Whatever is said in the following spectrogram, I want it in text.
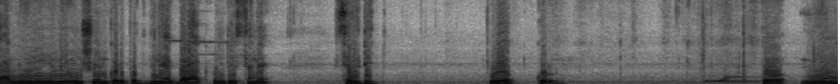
তার নিয়মাবলী অনুসরণ করে প্রতিদিন একবার আক্রান্ত স্থানে সেলটিক প্রয়োগ করুন। তো নিয়ম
